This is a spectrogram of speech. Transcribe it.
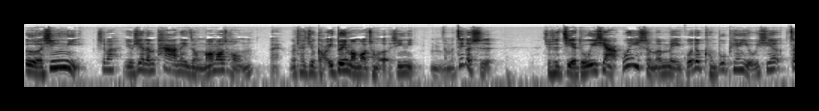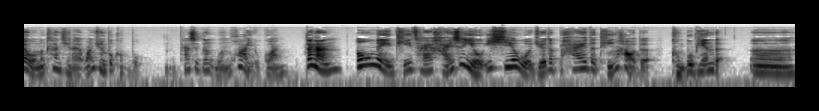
恶心你，是吧？有些人怕那种毛毛虫，哎，那他就搞一堆毛毛虫恶心你，嗯，那么这个是。就是解读一下为什么美国的恐怖片有一些在我们看起来完全不恐怖，它是跟文化有关。当然，欧美题材还是有一些我觉得拍的挺好的恐怖片的。嗯，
